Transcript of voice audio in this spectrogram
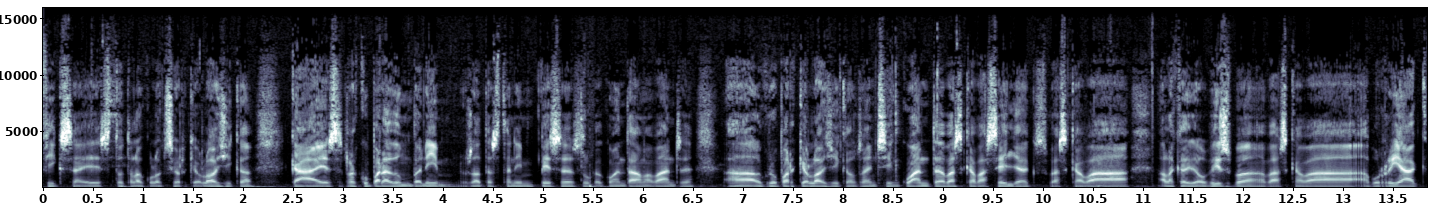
fixa és tota la col·lecció arqueològica, que és recuperar d'on venim. Nosaltres tenim peces, el que comentàvem abans, eh? el grup arqueològic als anys 50 va excavar Cèllex, va excavar a la Cadira del Bisbe, va excavar a Borriac,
